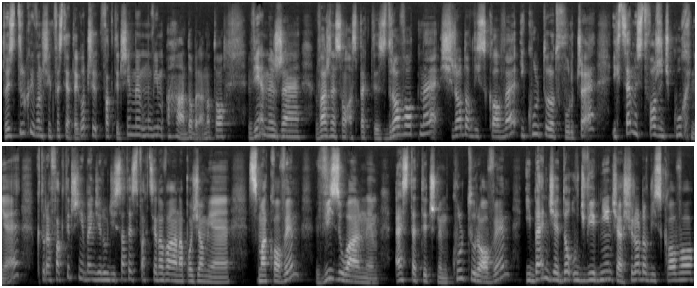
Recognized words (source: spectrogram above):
To jest tylko i wyłącznie kwestia tego, czy faktycznie my mówimy, aha, dobra, no to wiemy, że ważne są aspekty zdrowotne, środowiskowe i kulturotwórcze i chcemy stworzyć kuchnię, która faktycznie będzie ludzi satysfakcjonowała na poziomie smakowym, wizualnym, estetycznym, kulturowym i będzie do udźwignięcia środowiskowo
